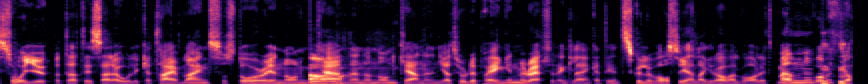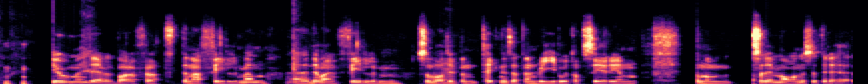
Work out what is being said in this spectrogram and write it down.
så djupet att det är så här olika timelines och story, non-canon ja. och non-canon. Jag trodde poängen med Ratchet Clank att det inte skulle vara så jävla gravallvarligt, men vad vet jag? jo, men det är väl bara för att den här filmen, eh, det var en film som var mm. typ en, tekniskt sett en reboot av serien. Som de, alltså det manuset i det,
